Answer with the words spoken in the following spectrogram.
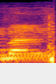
Bonne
